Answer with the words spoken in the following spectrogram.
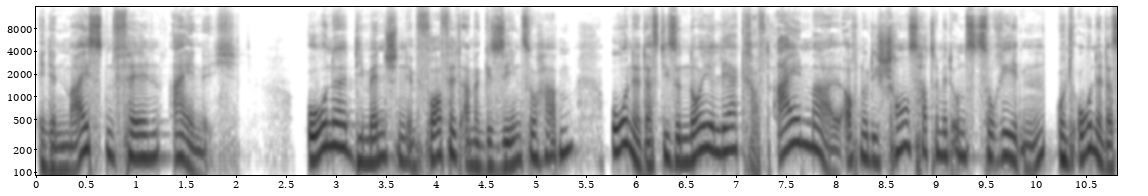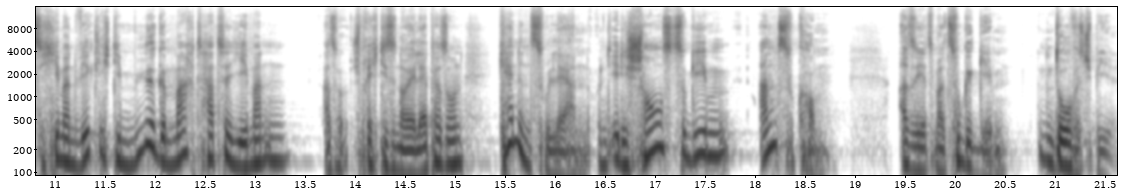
in den meisten Fällen einig, ohne die Menschen im Vorfeld einmal gesehen zu haben, ohne dass diese neue Lehrkraft einmal auch nur die Chance hatte, mit uns zu reden und ohne dass sich jemand wirklich die Mühe gemacht hatte, jemanden, also sprich diese neue Lehrperson, kennenzulernen und ihr die Chance zu geben, anzukommen. Also jetzt mal zugegeben, ein doofes Spiel.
